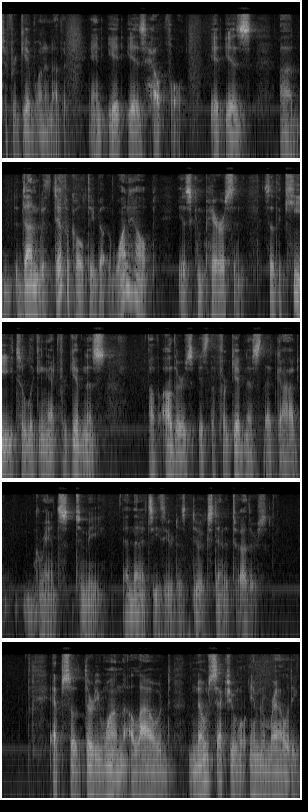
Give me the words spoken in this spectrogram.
to forgive one another. And it is helpful. It is uh, done with difficulty, but one help is comparison. So the key to looking at forgiveness of others is the forgiveness that God grants to me and then it's easier to, to extend it to others. Episode 31 allowed no sexual immorality.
